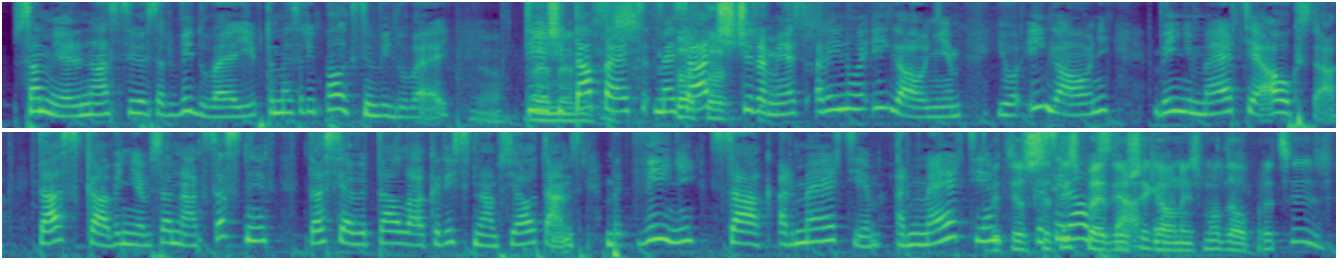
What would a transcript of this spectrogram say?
samierināsimies ar viduvējību, tad mēs arī paliksim viduvēji. Jā. Tieši Nē, nē, tāpēc tas- mēs tā- tā- atšķiramies arī no igauniem, jo igauni viņi mērķē augstāk. Tas, kā viņiem sanāk sasniegt, tas jau ir tālāk risināms jautājums, bet viņi sāk ar mērķiem, ar mērķiem, Bet jūs esat izpētījuši. Igaunijas modeli precīzi?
